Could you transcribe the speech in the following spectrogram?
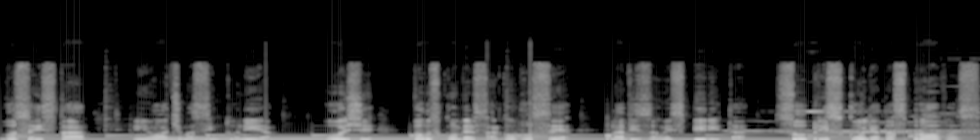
você está em ótima sintonia. Hoje vamos conversar com você na visão espírita sobre escolha das provas.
